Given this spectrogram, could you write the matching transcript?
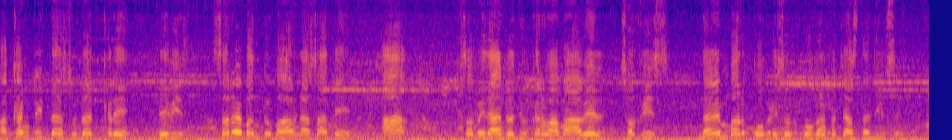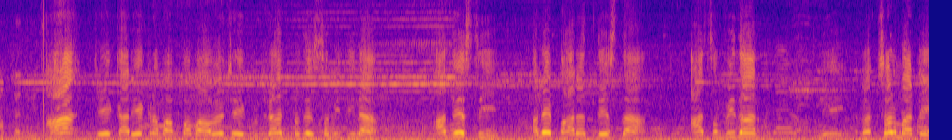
અખંડિતતા સુદૃઢ કરે તેવી સર્વબંધુ ભાવના સાથે આ સંવિધાન રજૂ કરવામાં આવેલ છવ્વીસ નવેમ્બર ઓગણીસો ઓગણપચાસના દિવસે. આ જે કાર્યક્રમ આપવામાં આવ્યો છે ગુજરાત પ્રદેશ સમિતિના આદેશથી અને ભારત દેશના આ સંવિધાનની રક્ષણ માટે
